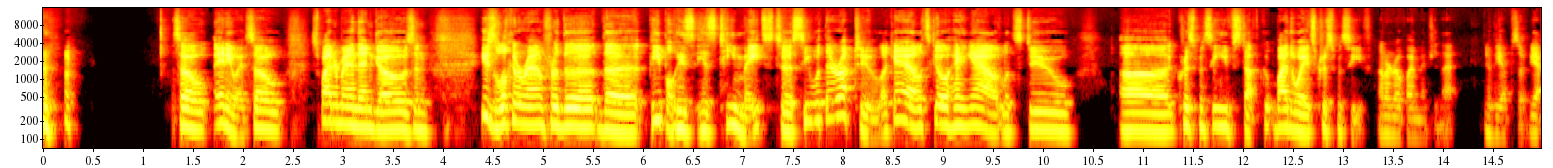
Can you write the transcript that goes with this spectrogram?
that. so anyway, so Spider-Man then goes and he's looking around for the the people, his his teammates, to see what they're up to. Like, yeah, let's go hang out. Let's do uh Christmas Eve stuff. By the way, it's Christmas Eve. I don't know if I mentioned that in the episode. Yeah.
